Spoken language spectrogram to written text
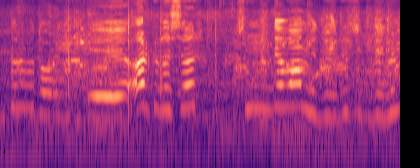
Bu tarafa doğru Ee, arkadaşlar şimdi devam ediyoruz. Gidelim.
